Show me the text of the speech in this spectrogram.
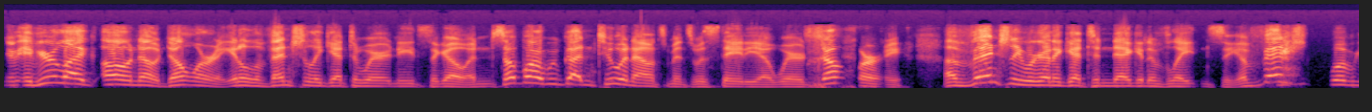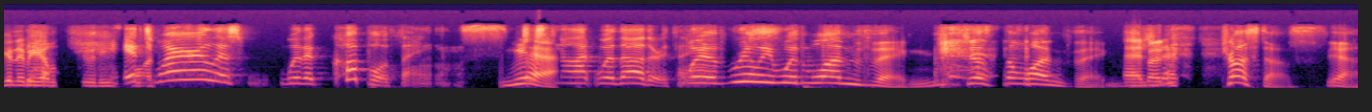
If you're like, oh no, don't worry, it'll eventually get to where it needs to go. And so far, we've gotten two announcements with Stadia where, don't worry, eventually we're gonna get to negative latency. Eventually, we're gonna be Yeah. able to do these. It's wireless with a couple things, Yeah. just not with other things. With really with one thing, just the one thing. And- but trust us. Yeah.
